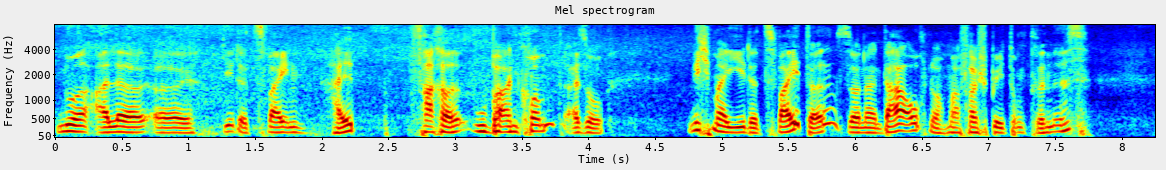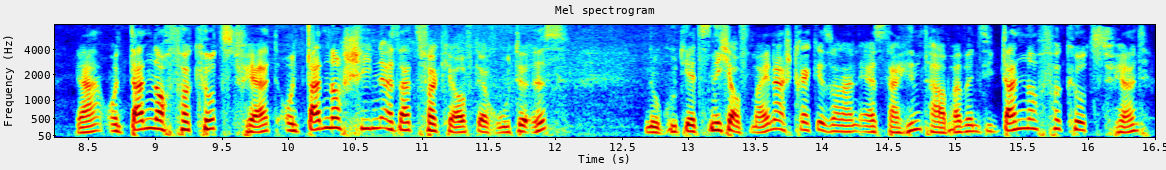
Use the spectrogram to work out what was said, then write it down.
nur alle, äh, jede zweieinhalbfache U-Bahn kommt, also nicht mal jede zweite, sondern da auch nochmal Verspätung drin ist, ja, und dann noch verkürzt fährt und dann noch Schienenersatzverkehr auf der Route ist, nur gut, jetzt nicht auf meiner Strecke, sondern erst dahinter, aber wenn sie dann noch verkürzt fährt,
